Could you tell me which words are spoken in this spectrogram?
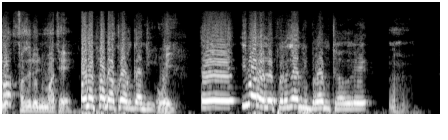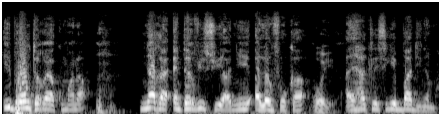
de- de n'est pas d'accord Gandhi. Oui. euh, i b'a dɔn le président Ibrahim Traoré. Ibrahim Traoré a kumana. N y'a ka interview suit ani Alain Foka Oui. a ma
